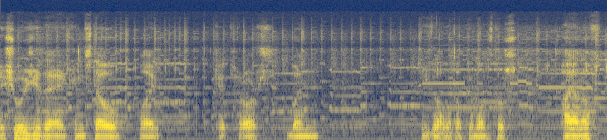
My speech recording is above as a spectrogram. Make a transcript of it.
it shows you that it can still like kick your arse when you leveled up your monsters high enough.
